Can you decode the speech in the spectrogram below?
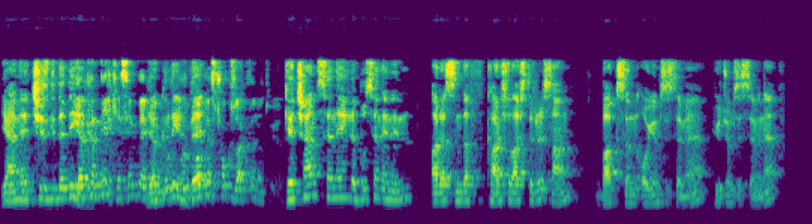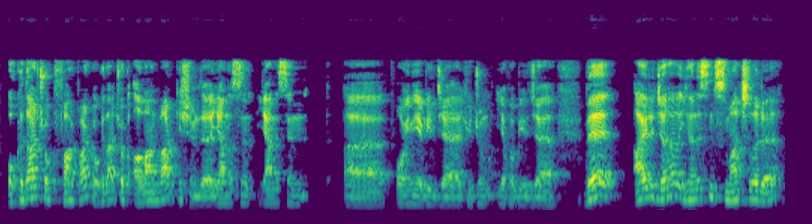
yani çizgide değil. Yakın değil kesinlikle yakın. Yakın değil Brook ve- Lopez çok uzaktan atıyor. Geçen seneyle bu senenin arasında karşılaştırırsan Bucks'ın oyun sistemi, hücum sistemine o kadar çok fark var ki, o kadar çok alan var ki şimdi Yanis'in Yanis'in e, oynayabileceği, hücum yapabileceği ve ayrıca Yanis'in smaçları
